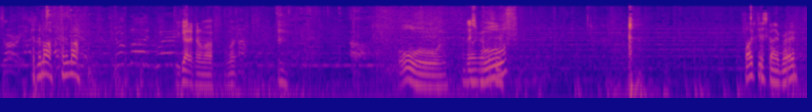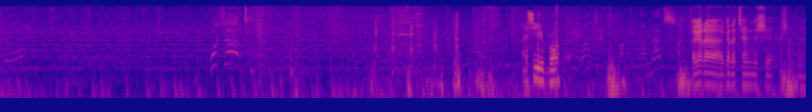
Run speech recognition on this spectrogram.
Sorry. Cut him off. Cut him off. You're mine, You gotta cut him off. What? Oh, nice going on move. Fuck this guy, bro. What's up? I see you, bro. I gotta, I gotta turn this shit or something.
